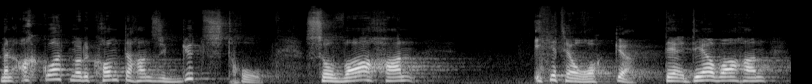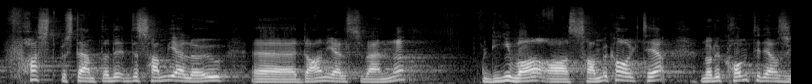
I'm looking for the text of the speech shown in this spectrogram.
men akkurat når det kom til hans gudstro, så var han ikke til å rokke. Der, der var han fast bestemt. og Det, det samme gjelder òg eh, Daniels venner. De var av samme karakter. Når det kom til deres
